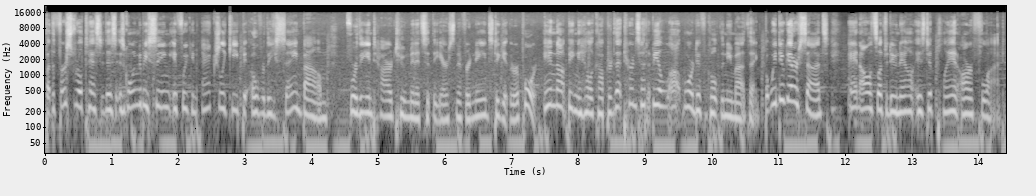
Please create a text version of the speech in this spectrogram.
But the first real test of this is going to be seeing if we can actually keep it over the same biome for the entire two minutes that the Air Sniffer needs to get the report. And not being a helicopter, that turns out to be a lot more difficult than you might think. But we do get our science, and all that's left to do now is to plan our flight.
